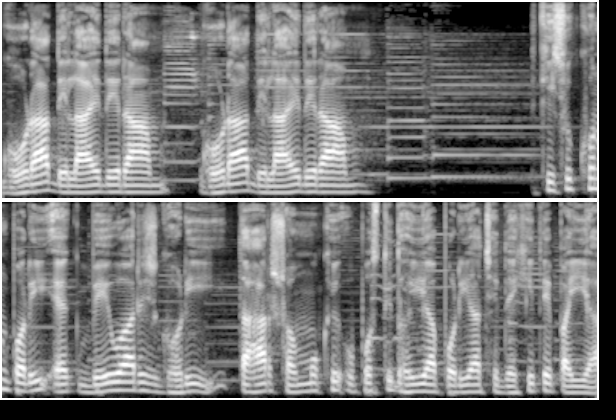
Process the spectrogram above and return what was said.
ঘোড়া দেলায় দে রাম, ঘোড়া দেলায় দে রাম। কিছুক্ষণ পরেই এক বেওয়ারিশ ঘড়ি তাহার সম্মুখে উপস্থিত হইয়া পড়িয়াছে দেখিতে পাইয়া।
